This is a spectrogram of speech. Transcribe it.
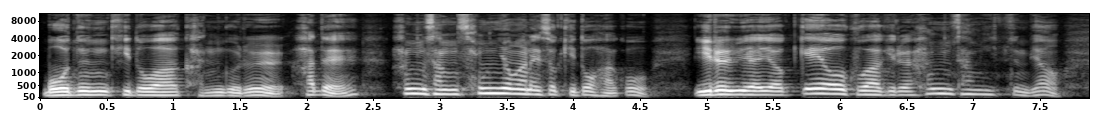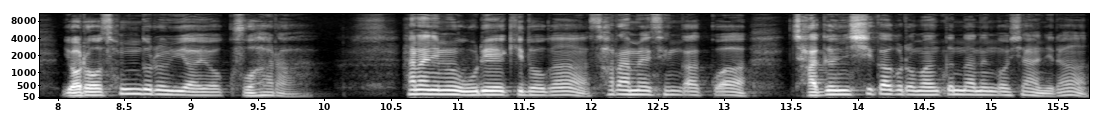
모든 기도와 간구를 하되 항상 성령 안에서 기도하고 이를 위하여 깨어 구하기를 항상 힘쓰며 여러 성도를 위하여 구하라. 하나님은 우리의 기도가 사람의 생각과 작은 시각으로만 끝나는 것이 아니라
